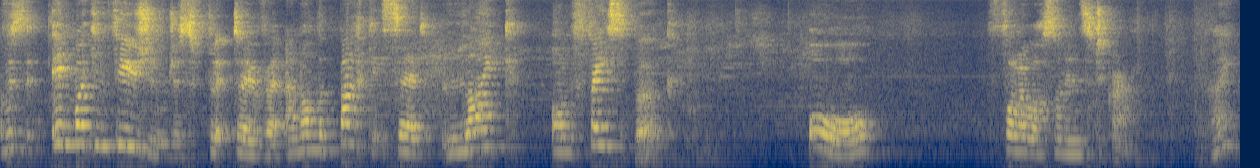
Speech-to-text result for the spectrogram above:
I was in my confusion, just flipped over, and on the back it said like on Facebook or follow us on Instagram. Right?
